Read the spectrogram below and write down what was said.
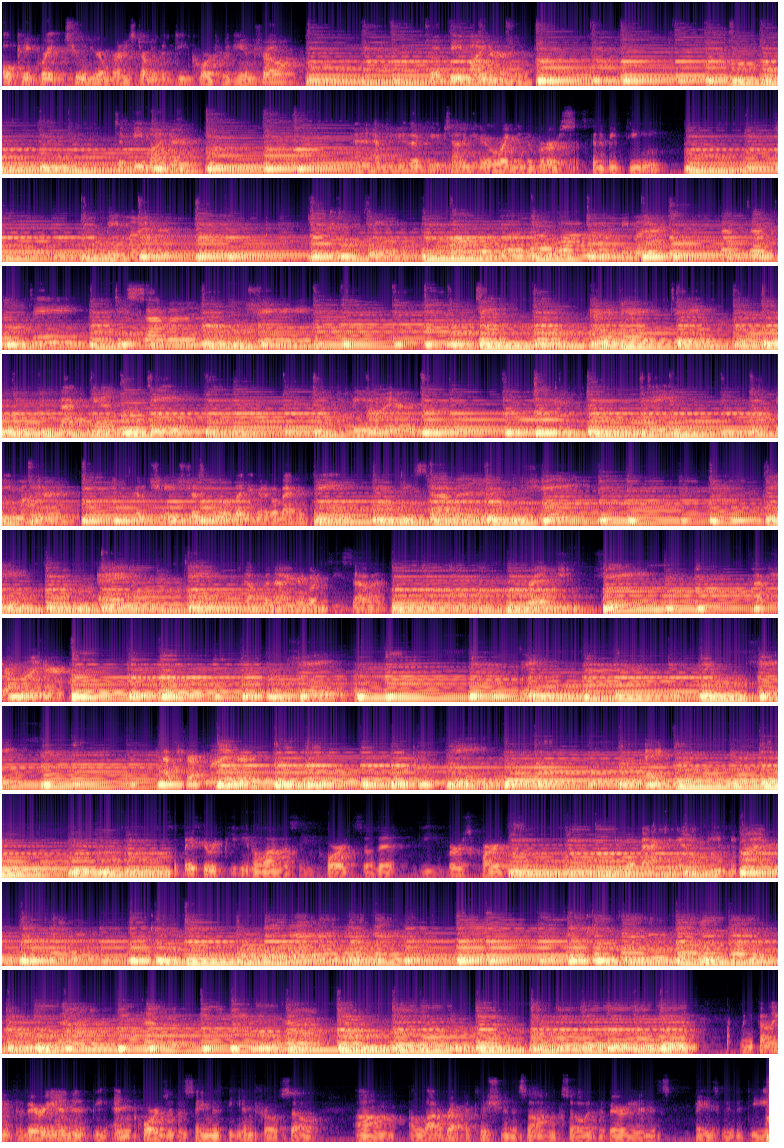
Okay, great tune here. We're going to start with a D chord for the intro to a B minor. To B minor. And after you do that a few times, you're going to go right into the verse. It's going to be D, B minor, D, all over the world, B minor, D, D7, You're going to go back to D, D7, G, D, A, D. Now, but now you're to go to D7. Bridge, Basically repeating a lot of the same chords so that the verse parts you go back to the D, minor. When you finally get to the very end, the- the end chords are the same as the intro, so um, a lot of repetition in the song. So at the very end, it's basically the D,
